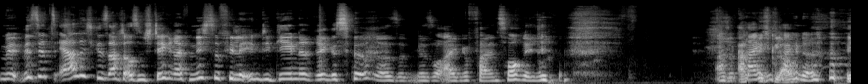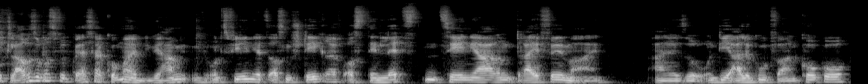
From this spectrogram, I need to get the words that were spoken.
mir ist jetzt ehrlich gesagt aus dem Stegreif nicht so viele indigene Regisseure sind mir so eingefallen. Sorry. Also Ach, kein, ich glaube, keine. ich glaube, sowas wird besser. Guck mal, wir haben uns fielen jetzt aus dem Stehgreif aus den letzten zehn Jahren drei Filme ein. Also, und die alle gut waren. Coco,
